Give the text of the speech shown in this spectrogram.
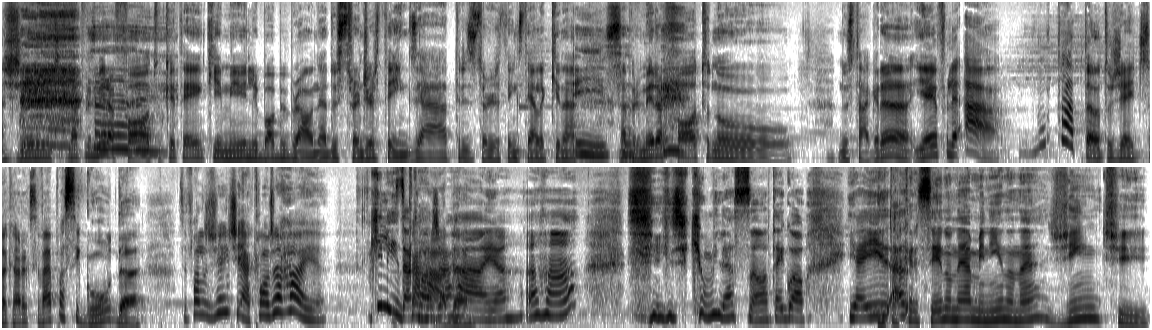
Gente, na primeira foto que tem aqui, Millie Bobby Brown, né? Do Stranger Things. É a atriz do Stranger Things, tem ela aqui na, Isso. na primeira foto no, no Instagram. E aí eu falei, ah, não tá tanto, gente. Só que a hora que você vai pra segunda, você fala, gente, é a Cláudia Raia. Que linda a Cláudia. Raia. Aham. Gente, que humilhação, tá igual. E aí. E tá a- crescendo, né, a menina, né? Gente.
